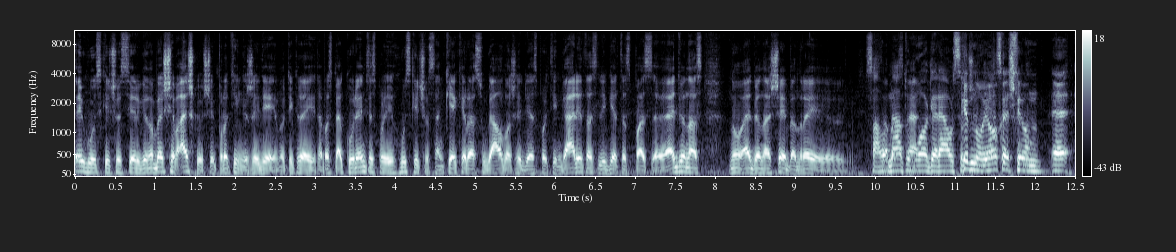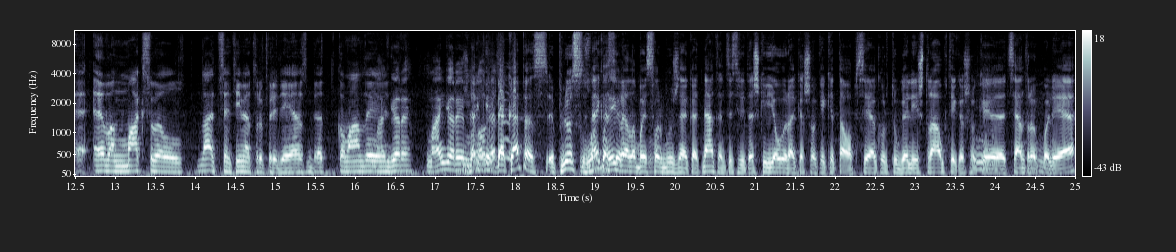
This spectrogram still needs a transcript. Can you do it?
tai Huskičius irgi, nu, bet šiaip aišku, šiaip protingi žaidėjai, nu tikrai, ta prasme, kuriantis Huskičius, ant kiek yra su galva žaidėjas protingaritas, lygiai tas pats Edvinas, nu, Edvinas šiaip bendrai. Savo ta metų buvo geriausias. Kaip naujokas jum, e, e, Evan Maxwell, na, centimetrų pridėjęs, bet komandai... Man gerai, man gerai. Žinai, kaip backup'as, plus, žinai, kas yra labai svarbu, žinai, kad metantis rytaškai jau yra kažkokia kita opcija, kur tu gali ištraukti kažkokį Mhm. centro polėje,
